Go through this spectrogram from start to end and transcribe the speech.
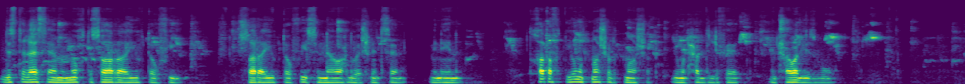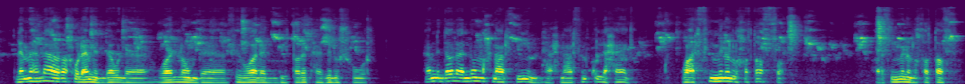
دي استغاثة من أخت سارة أيوب توفيق. سارة أيوب توفيق سنها واحد وعشرين سنة. من هنا؟ اتخطفت يوم اتناشر اتناشر يوم الحد اللي فات من حوالي أسبوع. لما أهلها راحوا لأمن الدولة وقال لهم ده في ولد بيطاردها ذيله شهور. أمن الدولة قال لهم إحنا عارفين إحنا عارفين كل حاجة. وعارفين مين اللي خطفها. عارفين مين اللي خطفها.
